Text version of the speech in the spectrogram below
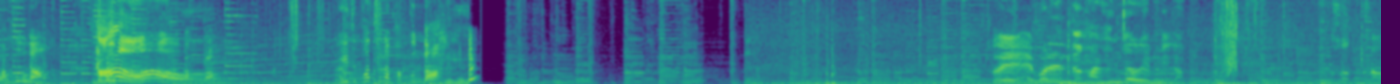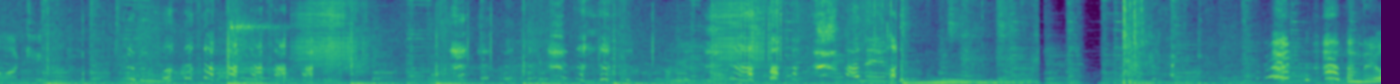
바꾼다? 알아. 웨이트 파트너 바꾼다 저희 에버랜드 간 흔적입니다. 코카와 개안 돼요.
